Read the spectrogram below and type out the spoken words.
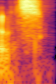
notes.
